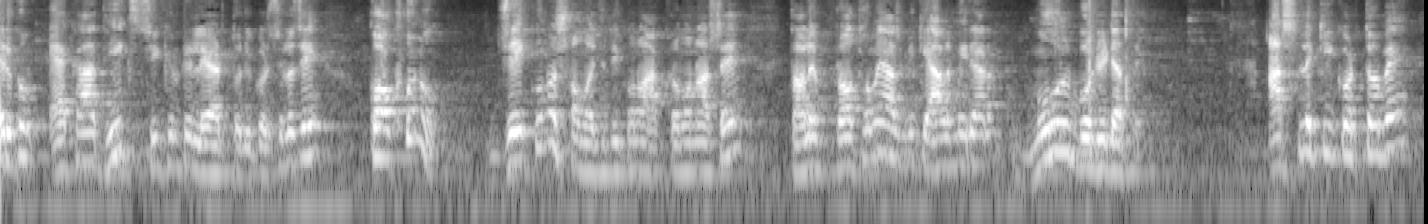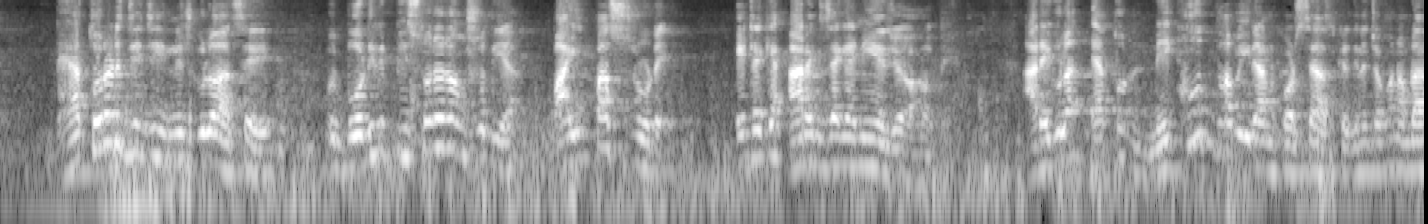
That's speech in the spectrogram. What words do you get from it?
এরকম একাধিক সিকিউরিটি লেয়ার তৈরি করেছিল যে কখনো যে কোনো সময় যদি কোনো আক্রমণ আসে তাহলে প্রথমে আসবে কি আলমিরার মূল বডিটাতে। আসলে কি করতে হবে? ভেতরের যে জিনিসগুলো আছে, ওই বডির পিছনের অংশ দিয়া বাইপাস রোডে এটাকে আরেক জায়গায় নিয়ে যাওয়া হবে। আর এগুলা এত নিখুঁত ভাবে ইরান করছে আজকের দিনে, যখন আমরা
